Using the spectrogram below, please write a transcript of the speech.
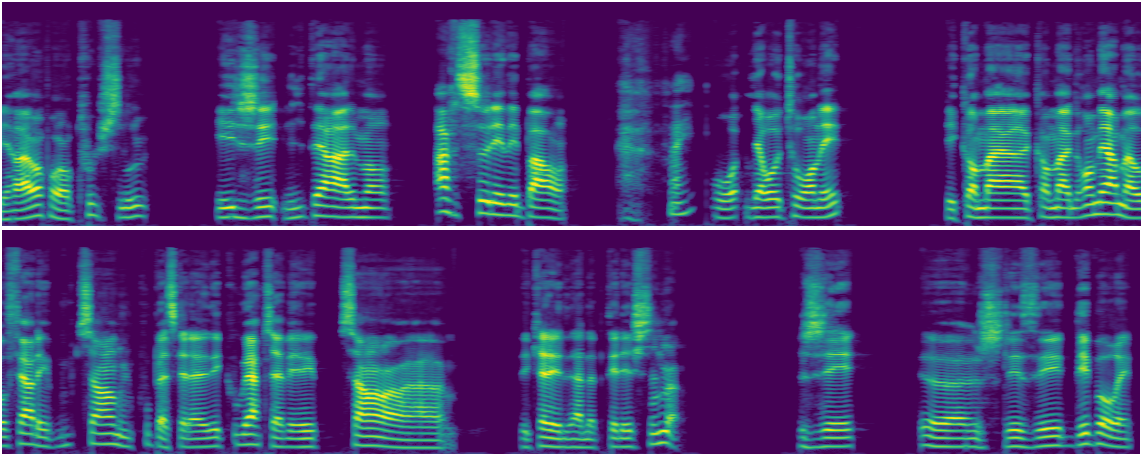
mais vraiment pendant tout le film. Et j'ai littéralement harcelé mes parents Ouais. pour y retourner. Et quand ma, quand ma grand-mère m'a offert les bouquins, du coup, parce qu'elle avait découvert qu'il y avait des bouquins euh, desquels elle adaptait les films, j'ai, euh, je les ai dévorés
